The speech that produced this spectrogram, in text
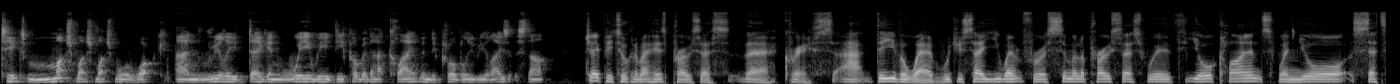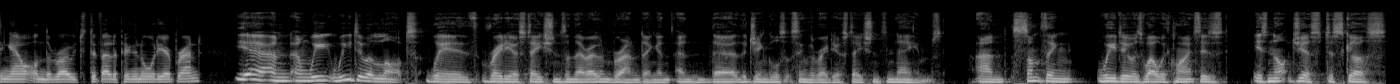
takes much, much, much more work and really digging way, way deeper with that client than they probably realise at the start. JP talking about his process there, Chris, at Devaweb, would you say you went through a similar process with your clients when you're setting out on the road to developing an audio brand? Yeah, and, and we, we do a lot with radio stations and their own branding and, and the, the jingles that sing the radio station's names. And something we do as well with clients is is not just discuss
